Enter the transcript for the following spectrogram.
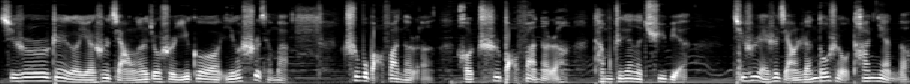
其实这个也是讲了，就是一个一个事情吧。吃不饱饭的人和吃饱饭的人，他们之间的区别，其实也是讲人都是有贪念的。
